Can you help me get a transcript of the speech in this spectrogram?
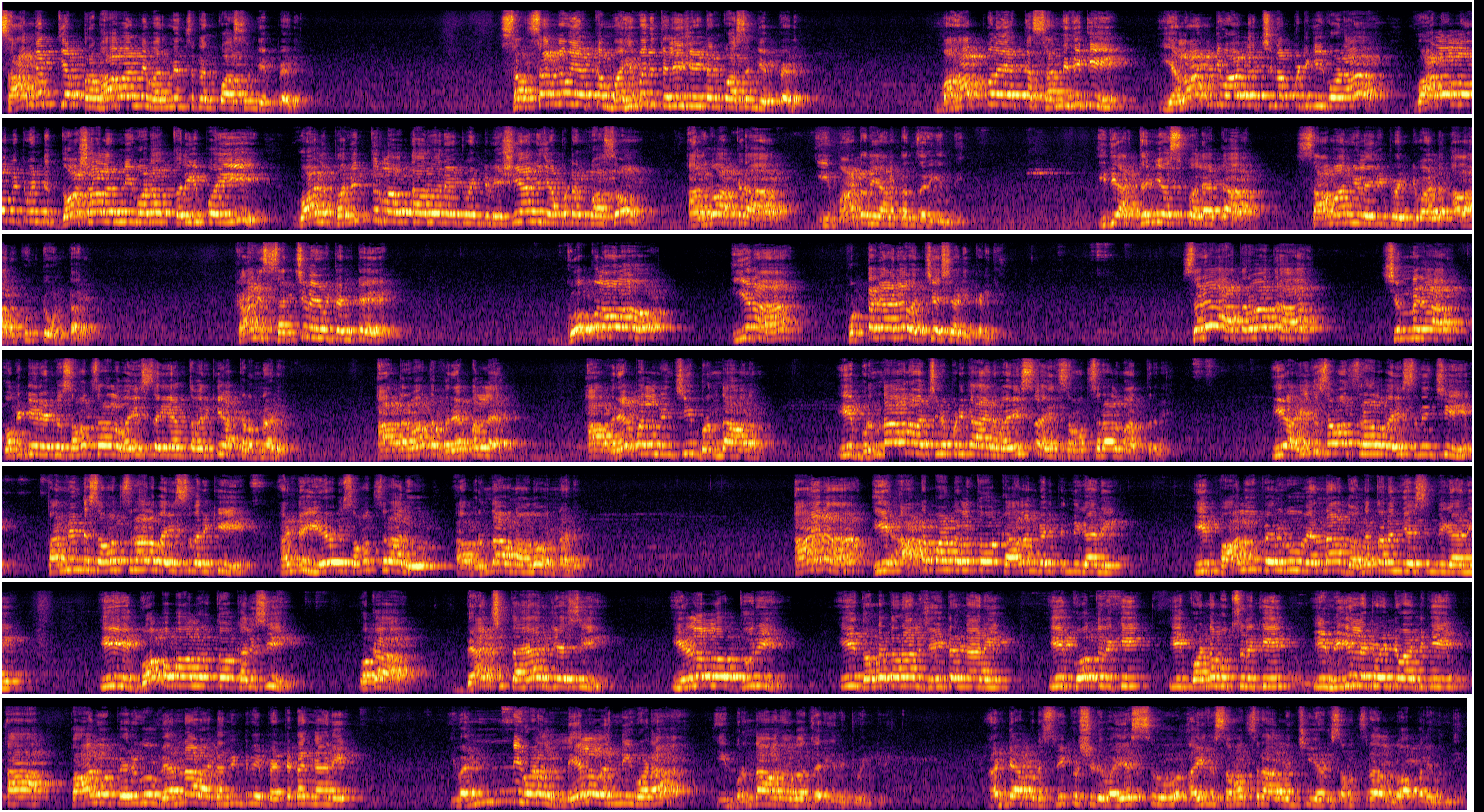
సాంగత్య ప్రభావాన్ని వర్ణించడం కోసం చెప్పాడు. సత్సంగం యొక్క మహిమని తెలియజేయటం కోసం చెప్పాడు. మహాత్ముల యొక్క సన్నిధికి ఎలాంటి వాళ్ళు వచ్చినప్పటికీ కూడా వాళ్ళల్లో ఉన్నటువంటి దోషాలన్నీ కూడా తొలగిపోయి వాళ్ళు పవిత్రులు అవుతారు అనేటువంటి విషయాన్ని చెప్పటం కోసం అదిగో అక్కడ ఈ మాటని అనటం జరిగింది. ఇది అర్థం చేసుకోలేక సామాన్యులైనటువంటి వాళ్ళు అలా అనుకుంటూ ఉంటారు. కానీ సత్యం ఏమిటంటే గోకులంలో ఈయన పుట్టగానే వచ్చేసాడు ఇక్కడికి. సరే ఆ తర్వాత చిన్నగా ఒకటి రెండు సంవత్సరాల వయస్సు అయ్యేంత వరకు అక్కడ ఉన్నాడు. ఆ తర్వాత వ్రేపల్లె. ఆ వ్రేపల్లె నుంచి బృందావనం. ఈ బృందావనం వచ్చినప్పటికీ ఆయన వయస్సు ఐదు సంవత్సరాలు మాత్రమే. ఈ ఐదు సంవత్సరాల వయసు నుంచి పన్నెండు సంవత్సరాల వయసు వరకు అంటే ఏడు సంవత్సరాలు ఆ బృందావనంలో ఉన్నాడు. ఆయన ఈ ఆటపాటలతో కాలం గడిపింది కానీ ఈ పాలు పెరుగు వెన్న దొంగతనం చేసింది కానీ ఈ గోపబాలులతో కలిసి ఒక బ్యాచ్ తయారు చేసి ఇళ్ళల్లో దూరి ఈ దొంగతనాలు చేయటం కానీ ఈ కోతులకి ఈ కొండముచ్చులకి ఈ మిగిలినటువంటి వాటికి ఆ పాలు పెరుగు వెన్న వాటన్నింటినీ పెట్టడం కానీ ఇవన్నీ కూడా లీలలన్నీ కూడా ఈ బృందావనంలో జరిగినటువంటివి. అంటే అప్పుడు శ్రీకృష్ణుడి వయస్సు ఐదు సంవత్సరాల నుంచి ఏడు సంవత్సరాల లోపలే ఉంది.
